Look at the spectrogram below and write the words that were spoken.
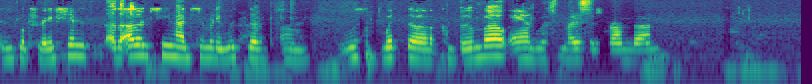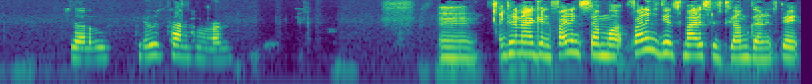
infiltration, uh, the other team had somebody with the um with with the Kaboom Bow and with Midas's drum gun. So it was kind of hard. Mm. I can imagine fighting someone fighting against Midas's drum gun is great.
